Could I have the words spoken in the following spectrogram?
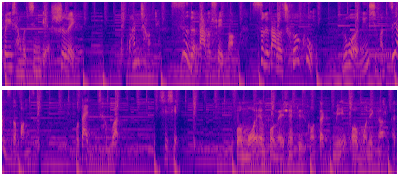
非常的经典，室内宽敞，四个大的睡房，四个大的车库。如果您喜欢这样子的房子，我带你参观，谢谢。For more information, please contact me or Monica at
